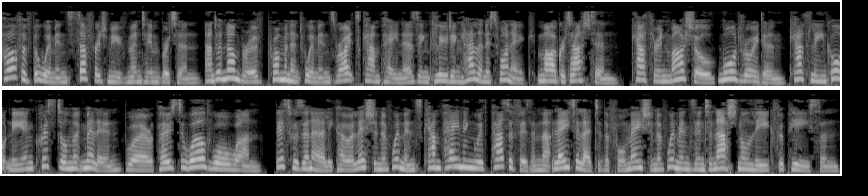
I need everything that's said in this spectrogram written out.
Half of the women's suffrage movement in Britain, and a number of prominent women's rights campaigners including Helena Swanwick, Margaret Ashton, Catherine Marshall, Maud Royden, Kathleen Courtney and Chrystal Macmillan, were opposed to World War I. This was an early coalition of women's campaigning with pacifism that later led to the formation of Women's International League for Peace and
